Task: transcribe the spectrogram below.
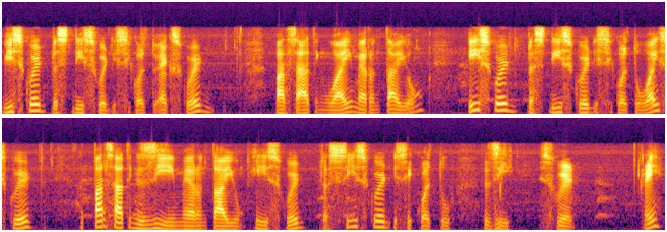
b squared plus d squared is equal to x squared. Para sa ating y, meron tayong a squared plus d squared is equal to y squared. At para sa ating z, meron tayong a squared plus c squared is equal to z squared. Okay?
